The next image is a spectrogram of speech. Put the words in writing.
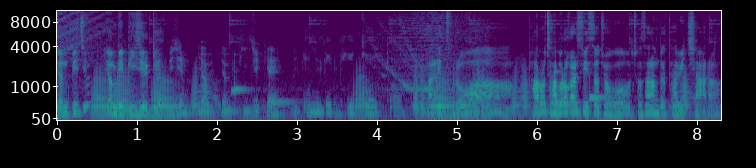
연비짐? 연비 빚을게. 비짐? 연, 연 비질게. 비질게. MVP 빨리 들어와. 바로 잡으러 갈 수 있어 저거. 저 사람들 다 위치 알아.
